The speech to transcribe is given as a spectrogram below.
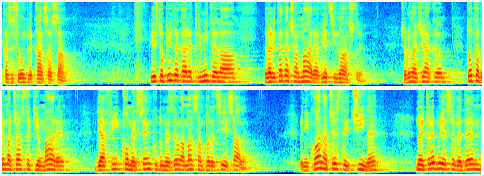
ca să se umple casa sa. Este o pildă care trimite la realitatea cea mare a vieții noastre. Și anume aceea că toți avem această chemare de a fi comeseni cu Dumnezeu la masa împărăției sale. În icoana acestei cine, noi trebuie să vedem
